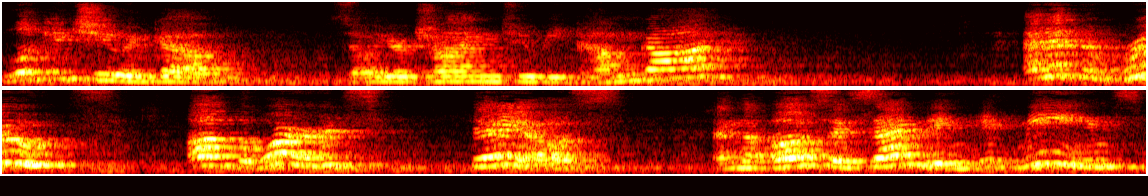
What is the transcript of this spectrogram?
look at you and go, so you're trying to become God? And at the roots of the words theos and the os ascending, it means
